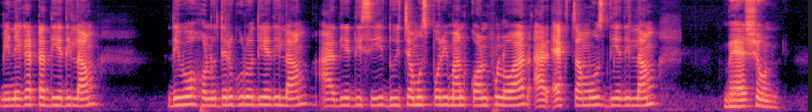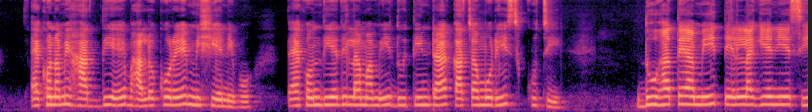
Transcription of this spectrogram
ভিনেগারটা দিয়ে দিলাম। দিব হলুদের গুঁড়ো দিয়ে দিলাম আর দিয়ে দিছি দুই চামচ পরিমাণ কর্নফ্লাওয়ার আর এক চামচ দিয়ে দিলাম ভ্যাসন এখন আমি হাত দিয়ে ভালো করে মিশিয়ে নিব। তা এখন দিয়ে দিলাম আমি দুই তিনটা কাঁচামরিচ কুচি। দু হাতে আমি তেল লাগিয়ে নিয়েছি,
